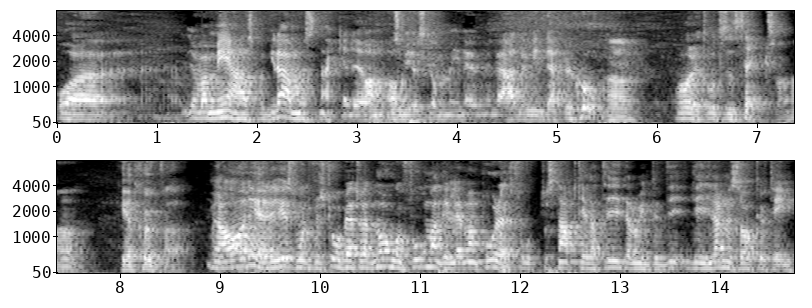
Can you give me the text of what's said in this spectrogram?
Och eh, jag var med i hans program och snackade om, Ja, så. om just om min, när jag hade min depression. Ja, Vad var det? 2006 va? ja. Helt sjukt va? Ja, det är det. Är svårt att förstå. Men jag tror att någon gång får man det. Lever man på rätt fort och snabbt hela tiden och inte de- dealar med saker och ting.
